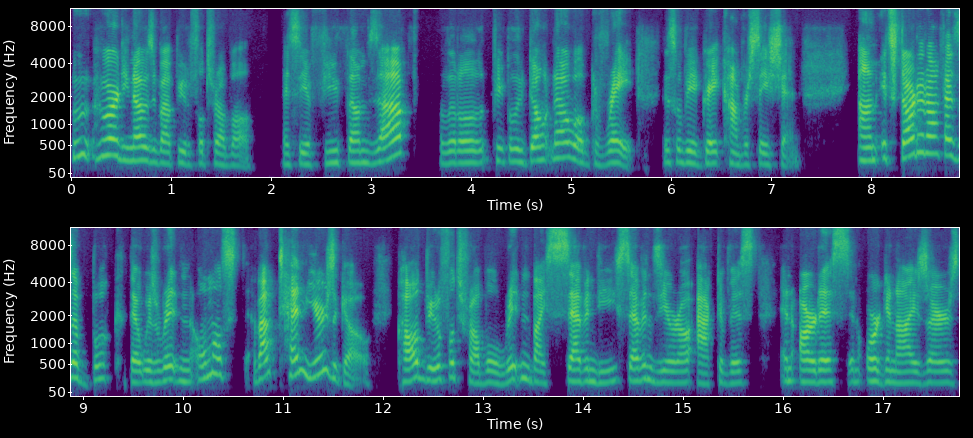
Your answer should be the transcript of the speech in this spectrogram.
Who, who already knows about Beautiful Trouble? I see a few thumbs up. A little people who don't know, well, great. This will be a great conversation. Um, it started off as a book that was written almost about 10 years ago called Beautiful Trouble, written by 70, 70 activists and artists and organizers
